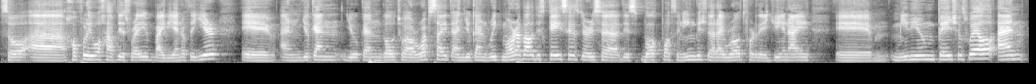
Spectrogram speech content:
So uh, hopefully we'll have this ready by the end of the year. Uh, and you can you can go to our website and you can read more about these cases. There is a, this blog post in English that I wrote for the GNI uh, Medium page as well, and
